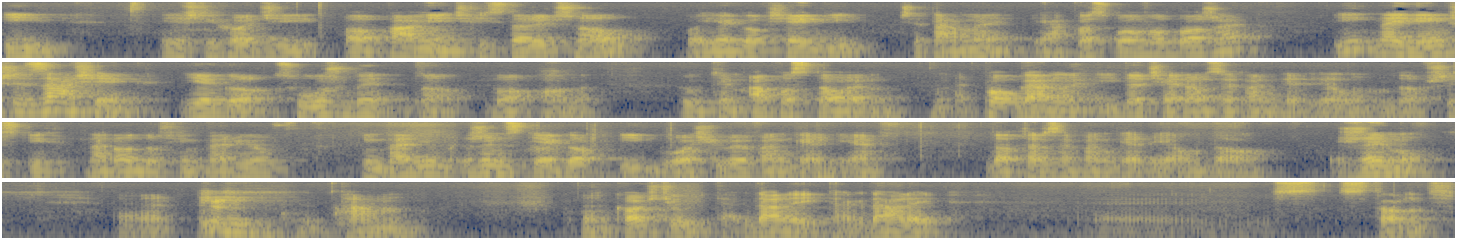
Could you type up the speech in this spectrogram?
i jeśli chodzi o pamięć historyczną, bo jego księgi czytamy jako Słowo Boże i największy zasięg jego służby, no bo on był tym apostołem pogan i docierał z Ewangelią do wszystkich narodów imperiów, Imperium Rzymskiego i głosił Ewangelię, dotarł z Ewangelią do Rzymu. E, Tam ten kościół i tak dalej, i tak dalej. E, Stąd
